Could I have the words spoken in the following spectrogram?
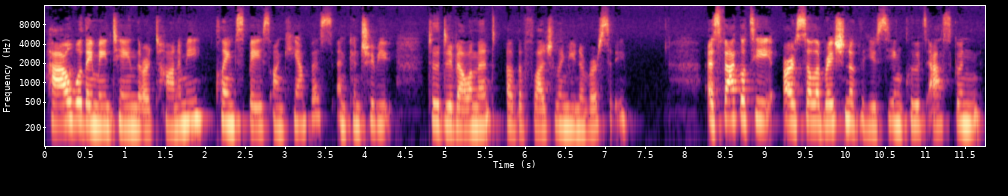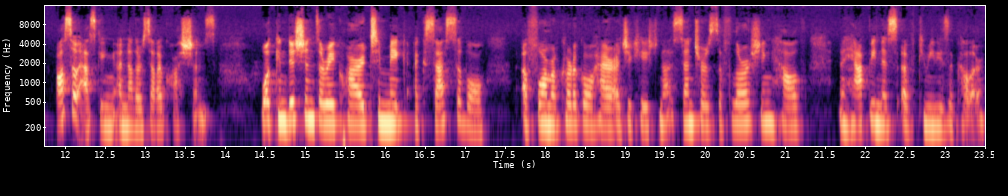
How will they maintain their autonomy, claim space on campus, and contribute to the development of the fledgling university? As faculty, our celebration of the UC includes asking, also asking another set of questions. What conditions are required to make accessible a form of critical higher education that centers the flourishing health and happiness of communities of color?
